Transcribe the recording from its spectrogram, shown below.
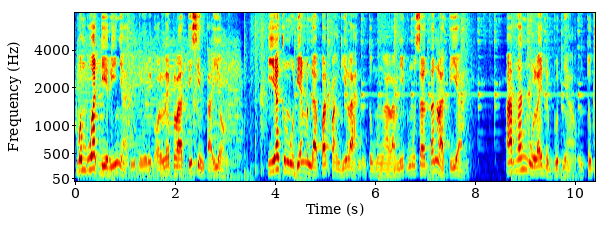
Membuat dirinya dilirik oleh pelatih Sintayong. Ia kemudian mendapat panggilan untuk mengalami pemusatan latihan. Arhan mulai debutnya untuk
